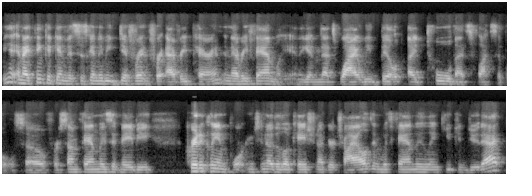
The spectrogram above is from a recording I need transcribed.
Yeah, and I think again, this is going to be different for every parent and every family. And again, that's why we built a tool that's flexible. So for some families, it may be critically important to know the location of your child. And with Family Link, you can do that.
